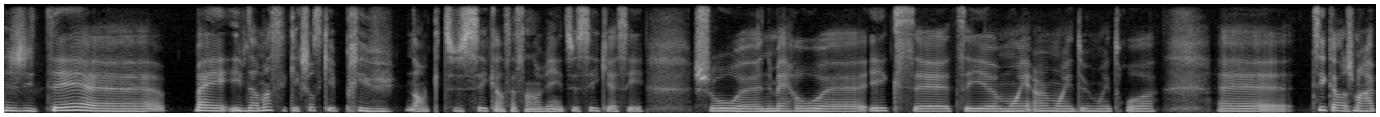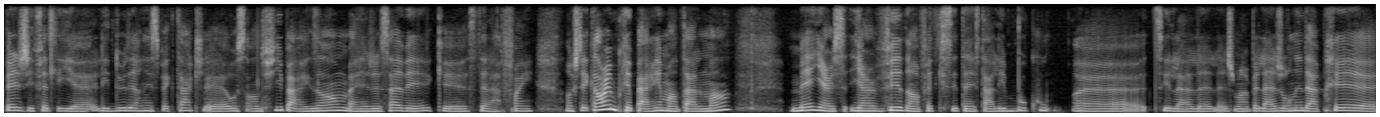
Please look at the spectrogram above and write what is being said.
J'étais Bien, évidemment, c'est quelque chose qui est prévu. Donc, tu sais quand ça s'en vient. Tu sais que c'est show euh, numéro euh, X, euh, tu sais, moins 1, moins 2, moins 3. tu sais, quand je me rappelle, j'ai fait les, les, deux derniers spectacles au Centre Phi, par exemple, ben, je savais que c'était la fin. Donc, j'étais quand même préparée mentalement. Mais il y, a un, vide, en fait, qui s'est installé beaucoup. Euh, la, je me rappelle, la journée d'après, euh,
